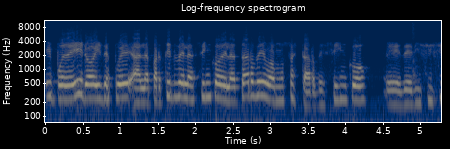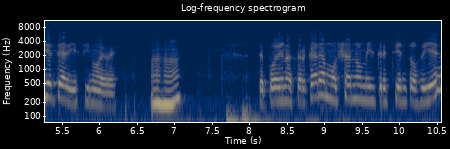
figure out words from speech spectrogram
Y puede ir hoy, después, a, la partir de las 5 de la tarde vamos a estar de 5, eh, de 17 a 19. Ajá. Se pueden acercar a Moyano 1310,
